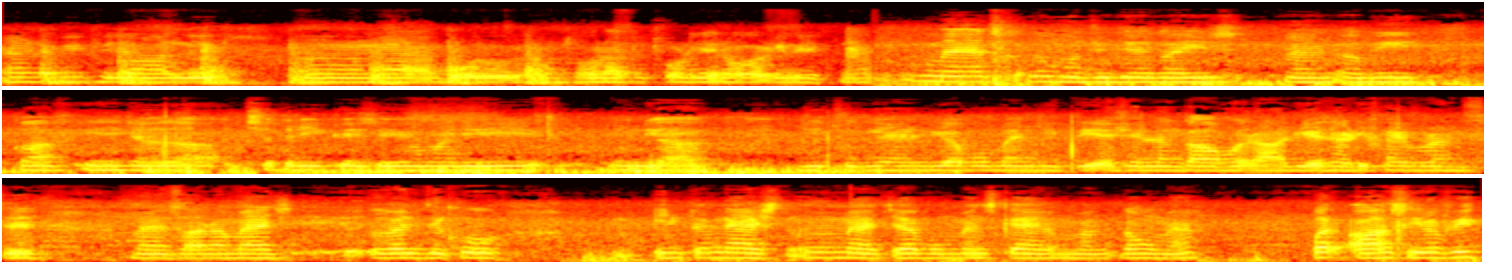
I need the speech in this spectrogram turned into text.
एंड अभी फ़िलहाल मैं हो रहा हूँ थोड़ा देर और टीवी देखूँगा मैच खत्म हो चुके हैं गाइस एंड अभी काफ़ी ज़्यादा अच्छे तरीके से हमारी इंडिया जीत चुकी है। इंडिया वुमेन जीती है, श्रीलंका को हरा दिया थर्टी फाइव रन से। मैं सारा मैच अगर देखो इंटरनेशनल मैच है वुमेंस का मानता हूँ मैं। पर आज सिर्फ़ एक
